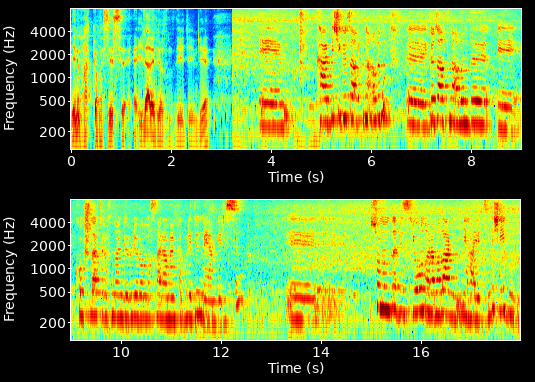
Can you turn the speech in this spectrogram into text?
Benim hakkımı siz ihlal ediyorsunuz diyeceğim diye. Ee, kardeşi gözaltına alınıp e, gözaltına alındığı e, komşular tarafından görülüyor olmasına rağmen kabul edilmeyen birisi. Ee, sonunda biz yoğun aramalar nihayetinde şeyi bulduk,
